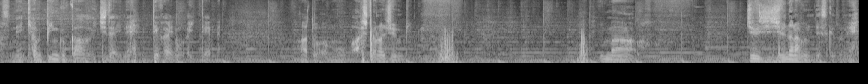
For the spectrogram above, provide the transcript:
ますね。キャンピングカーが1台ね。でかいのがいて。あとはもう明日の準備。今10時17分ですけどね。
